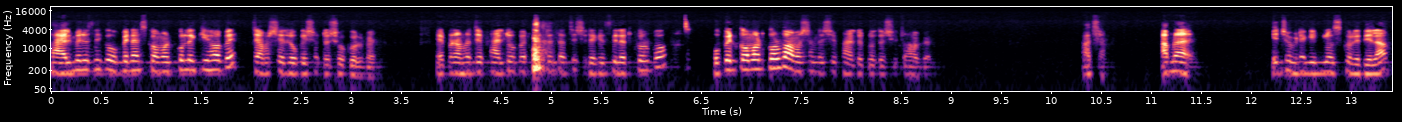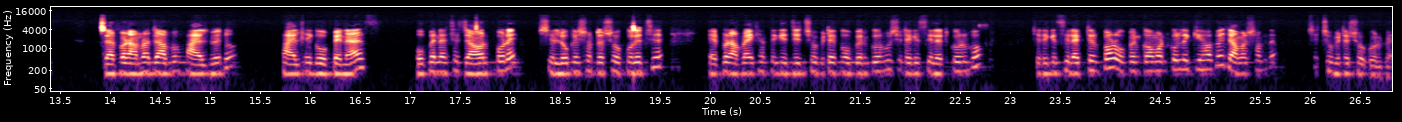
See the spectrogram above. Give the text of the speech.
ফাইল মেনু থেকে ওপেন অ্যাজ কমান্ড করলে কি হবে? যে আমার সেই লোকেশনটা শো করবে। এরপর আমরা যে ফাইলটা ওপেন করতে চাচ্ছি সেটাকে সিলেক্ট করব। ওপেন কমান্ড করব আমার সামনে সেই ফাইলটা প্রদর্শিত হবে। আচ্ছা আমরা এই ছবিটাকে ক্লোজ করে দিলাম। তারপর আমরা যাব ফাইল মেনু ফাইল থেকে ওপেন অ্যাজ ওপেন অ্যাজে যাওয়ার পরে সে লোকেশনটা শো করেছে। এরপর আমরা এখান থেকে যে ছবিটাকে ওপেন করব সেটাকে সিলেক্ট করব। সেটাকে সিলেক্টের পর ওপেন কমান্ড করলে কি হবে? যে আমার সামনে সে ছবিটা শো করবে।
